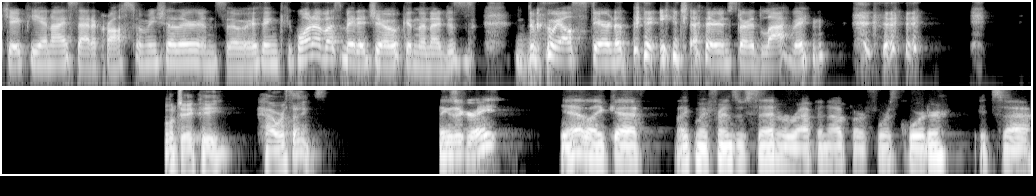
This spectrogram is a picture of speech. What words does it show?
JP and I sat across from each other, and so I think one of us made a joke, and then I just we all stared at each other and started laughing. well, JP, how are things? Things are great. Yeah, like uh, like my friends have said, we're wrapping up our fourth quarter. It's uh,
